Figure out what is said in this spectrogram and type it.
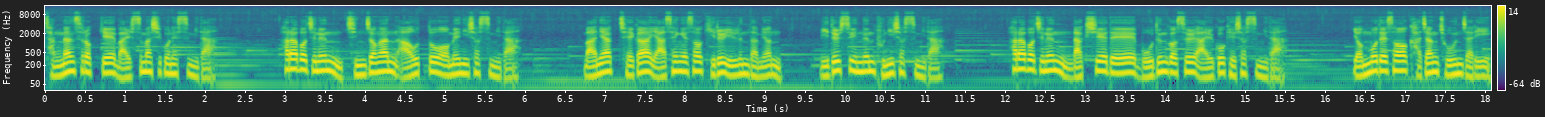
장난스럽게 말씀하시곤 했습니다. 할아버지는 진정한 아웃도어맨이셨습니다. 만약 제가 야생에서 길을 잃는다면 믿을 수 있는 분이셨습니다. 할아버지는 낚시에 대해 모든 것을 알고 계셨습니다. 연못에서 가장 좋은 자리,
